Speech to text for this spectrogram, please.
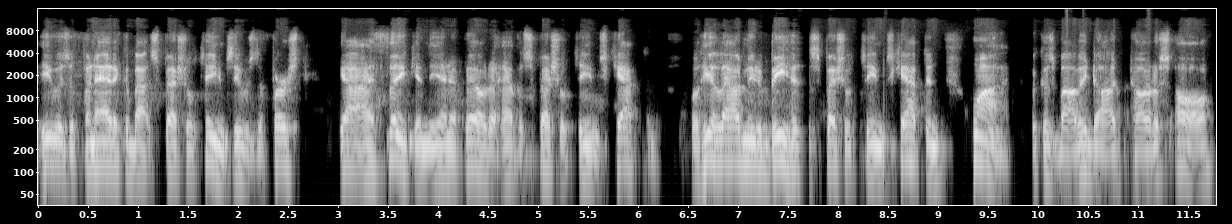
he was a fanatic about special teams. He was the first guy, I think, in the NFL to have a special teams captain. Well, he allowed me to be his special teams captain. Why? Because Bobby Dodd taught us all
